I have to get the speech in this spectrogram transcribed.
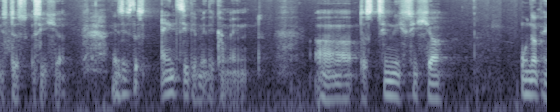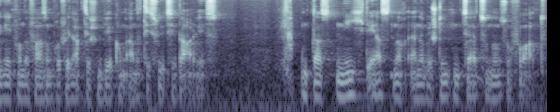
ist es sicher. Es ist das einzige Medikament, äh, das ziemlich sicher unabhängig von der phasenprophylaktischen Wirkung antisuizidal ist. Und das nicht erst nach einer bestimmten Zeit, sondern sofort.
